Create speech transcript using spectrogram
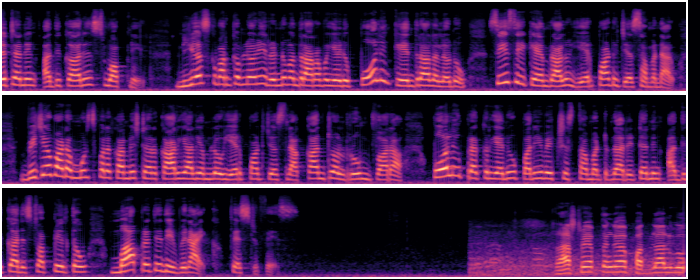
రిటర్నింగ్ అధికారి స్వప్నిల్. నియోజకవర్గంలోని రెండు వందల అరవై ఏడు పోలింగ్ కేంద్రాలలోనూ సీసీ కెమెరాలు ఏర్పాటు చేశామన్నారు. విజయవాడ మున్సిపల్ కమిషనర్ కార్యాలయంలో ఏర్పాటు చేసిన కంట్రోల్ రూమ్ ద్వారా పోలింగ్ ప్రక్రియను పర్యవేక్షిస్తామంటున్న రిటర్నింగ్ అధికారి స్వప్నిల్తో మా ప్రతినిధి వినాయక్ ఫేస్ టు ఫేస్. రాష్ట్ర వ్యాప్తంగా పద్నాలుగు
